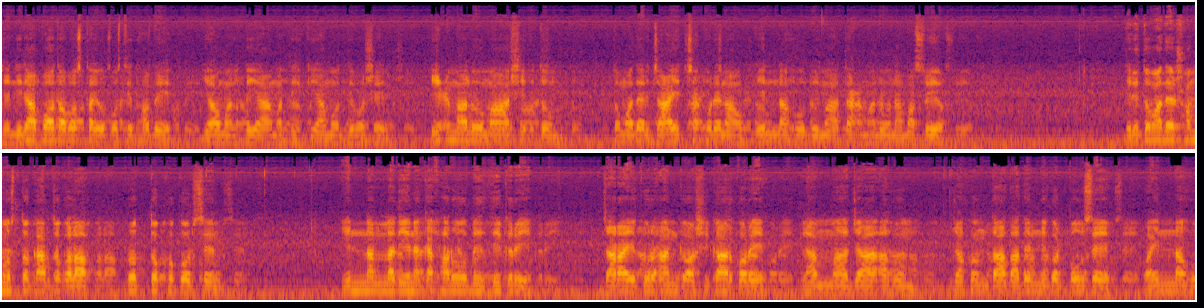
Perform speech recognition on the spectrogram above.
যে নিরাপদ অবস্থায় উপস্থিত হবে ইয়াউমাল কিয়ামতি, কিয়ামত দিবসে। ইমালু মা শি'তুম, তোমাদের যা ইচ্ছা করে নাও, ইন্নাহু বিমা তা'মালুনা বাসীর। তিনি তোমাদের সমস্ত কার্যকলাপ প্রত্যক্ষ করছেন। ইন্নাল্লাযীনা কাফারু বিযিকরি যারা এই কুরআনকে অস্বীকার করে, লাম্মা জাআহুম, যখন তা তাদের নিকট পৌঁছে ইন্নাহু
